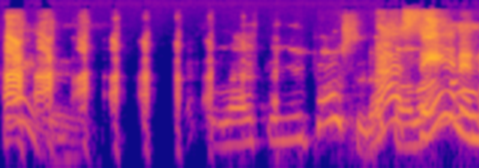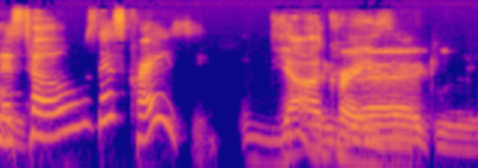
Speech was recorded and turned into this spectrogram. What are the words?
Crazy. That's the last thing you posted. That's Not all I standing know. his toes. That's crazy. Y'all crazy. Exactly.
